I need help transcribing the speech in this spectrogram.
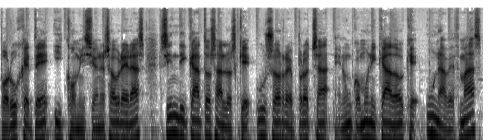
por UGT y comisiones obreras, sindicatos a los que USO reprocha en un comunicado que, una vez más,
